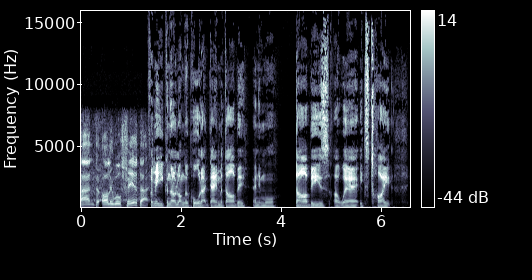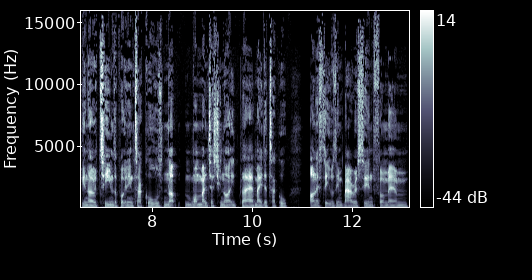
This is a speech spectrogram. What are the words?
and Ollie will fear that. For me, you can no longer call that game a derby anymore. Derbies are where it's tight. You know, teams are putting in tackles. Not one Manchester United player made a tackle. Honestly, it was embarrassing from um,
